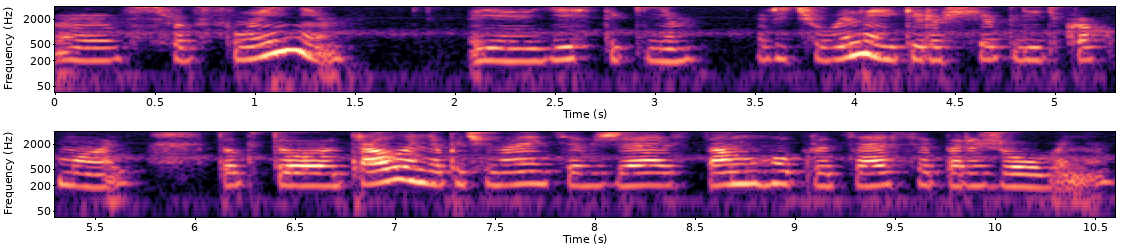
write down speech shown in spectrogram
Е, Що в слині е, є такі речовини, які розщеплюють крохмаль. Тобто травлення починається вже з самого процесу пережовування,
